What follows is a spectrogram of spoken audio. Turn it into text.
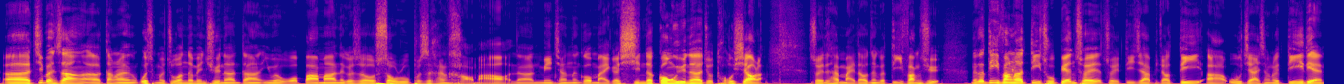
呃，基本上呃，当然为什么住到那边去呢？当然因为我爸妈那个时候收入不是很好嘛，啊，那勉强能够买个新的公寓呢，就偷笑了，所以才买到那个地方去。那个地方呢，地处边陲，所以地价比较低啊，物价相对低一点。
